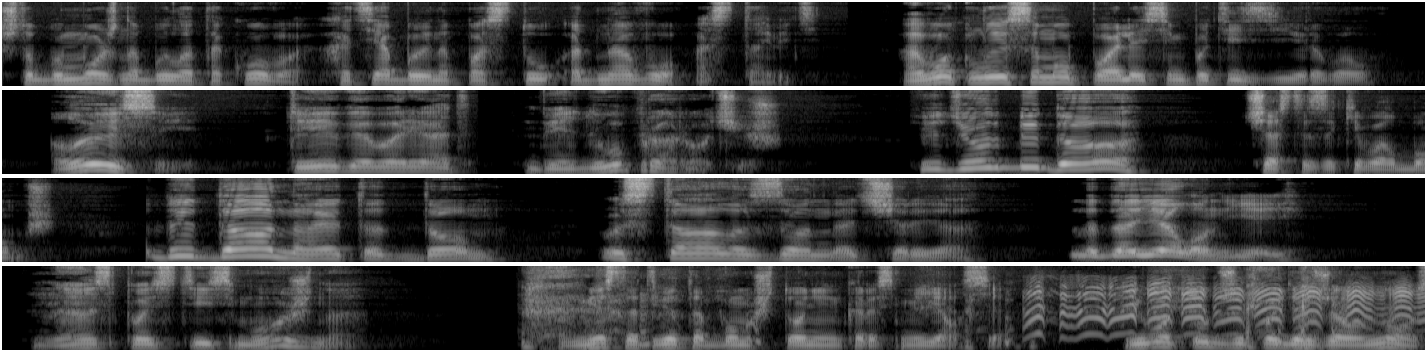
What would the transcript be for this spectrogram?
чтобы можно было такого хотя бы на посту одного оставить. А вот Лысому Паля симпатизировал. Лысый, ты, говорят, беду пророчишь? Идет беда, часто закивал бомж. Беда на этот дом. Устала зона от червя. Надоел он ей. Нас спастись можно? Вместо ответа бомж тоненько рассмеялся. Его тут же подержал нос.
